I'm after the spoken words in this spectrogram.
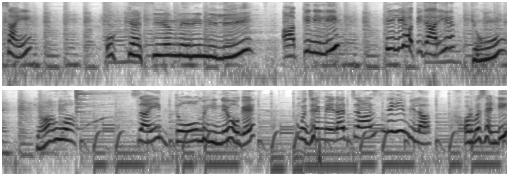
साईं ओ कैसी है मेरी नीली? आपकी नीली पीली होती जा रही है। क्यों? क्या हुआ? साईं दो महीने हो गए। मुझे मेरा चांस नहीं मिला। और वो सैंडी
